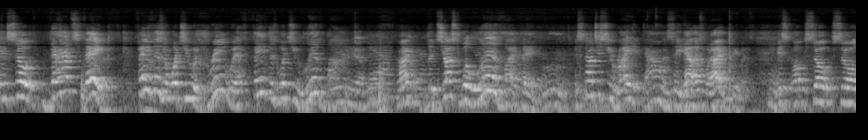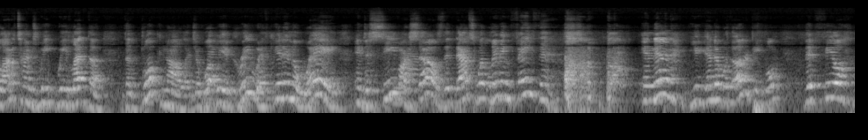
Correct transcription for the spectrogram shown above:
And so that's faith. Faith isn't what you agree with, faith is what you live by. Yeah. Right? The just will live by faith. Mm. It's not just you write it down and say, yeah, that's what I agree with. It's, oh, so, so a lot of times we, we let the, the book knowledge of what we agree with get in the way and deceive ourselves that that's what living faith is. And then you end up with other people that feel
